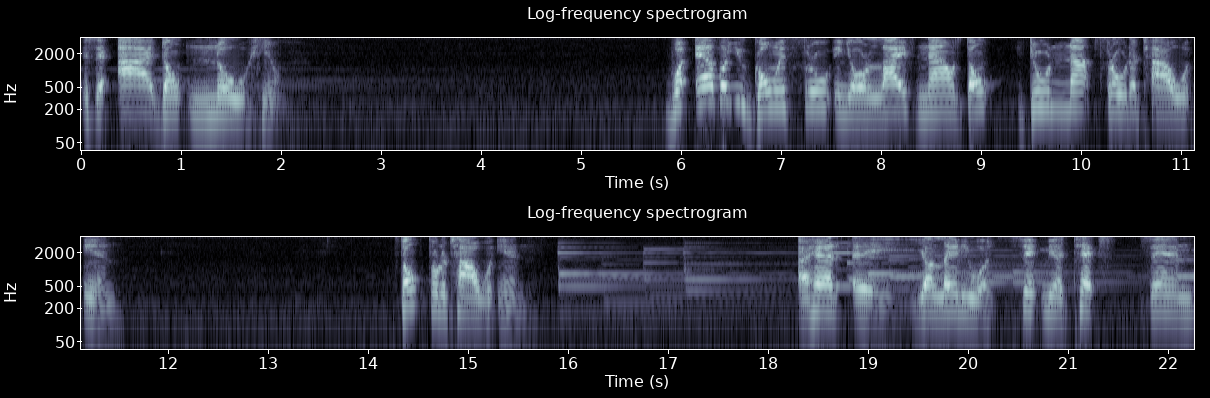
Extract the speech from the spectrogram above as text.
and say, I don't know him. Whatever you're going through in your life now, don't do not throw the towel in. Don't throw the towel in. I had a young lady was sent me a text saying,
